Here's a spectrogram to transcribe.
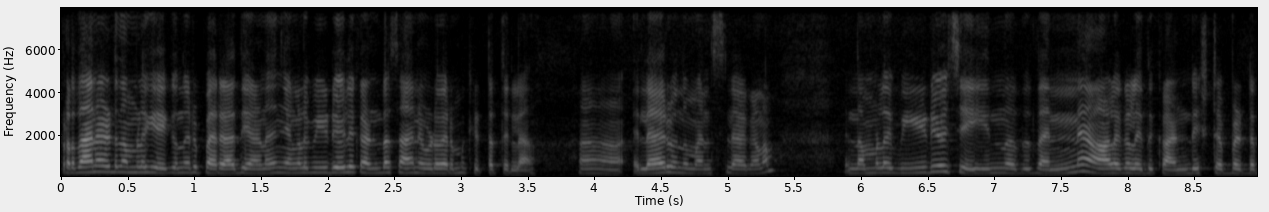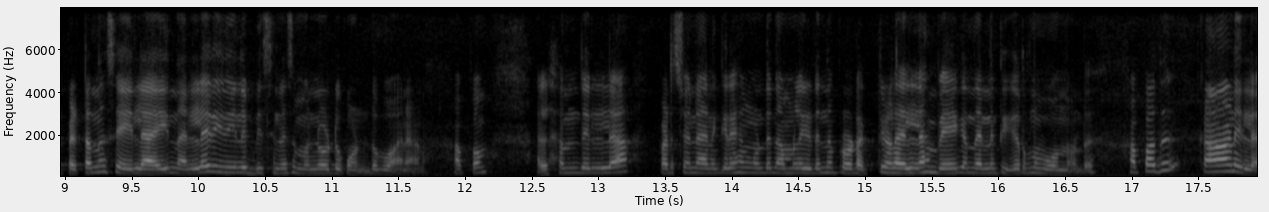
പ്രധാനമായിട്ട് നമ്മൾ കേൾക്കുന്ന ഒരു പരാതിയാണ് ഞങ്ങൾ വീഡിയോയിൽ കണ്ട സാധനം ഇവിടെ വരുമ്പോൾ കിട്ടത്തില്ല. എല്ലാവരും ഒന്ന് മനസ്സിലാക്കണം. നമ്മൾ വീഡിയോ ചെയ്യുന്നത് തന്നെ ആളുകൾ ഇത് കണ്ട് ഇഷ്ടപ്പെട്ട് പെട്ടെന്ന് സെയിലായി നല്ല രീതിയിൽ ബിസിനസ് മുന്നോട്ട് കൊണ്ടുപോകാനാണ്. അപ്പം അലഹമില്ല പഠിച്ചവന്റെ അനുഗ്രഹം കൊണ്ട് നമ്മൾ ഇടുന്ന പ്രൊഡക്റ്റുകളെല്ലാം വേഗം തന്നെ തീർന്നു പോകുന്നുണ്ട്. അപ്പോൾ അത് കാണില്ല.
